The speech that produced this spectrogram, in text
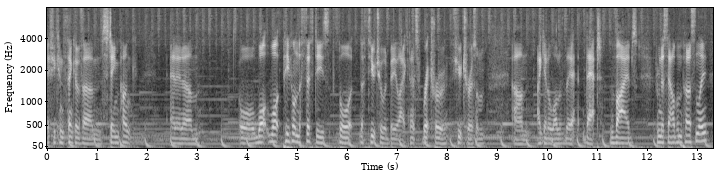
if you can think of um, steampunk and then um, or what what people in the 50s thought the future would be like. That's retro futurism. Um, I get a lot of that that vibes from this album personally.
